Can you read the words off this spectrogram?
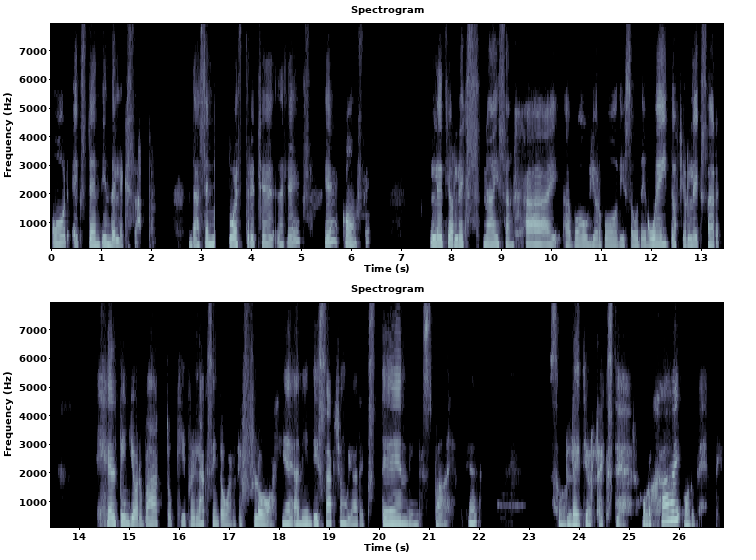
or extending the legs up. Doesn't need to stretch the legs, yeah, comfy. Let your legs nice and high above your body, so the weight of your legs are helping your back to keep relaxing toward the floor. Yeah, and in this action, we are extending the spine. Yeah. So let your legs there, or high or bending.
